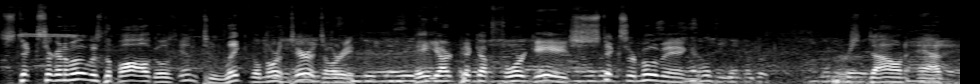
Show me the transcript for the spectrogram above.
Sticks are going to move as the ball goes into Lakeville North territory. Eight yard pickup for Gage. Sticks are moving. First down at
